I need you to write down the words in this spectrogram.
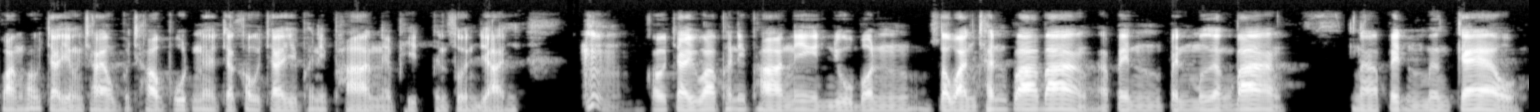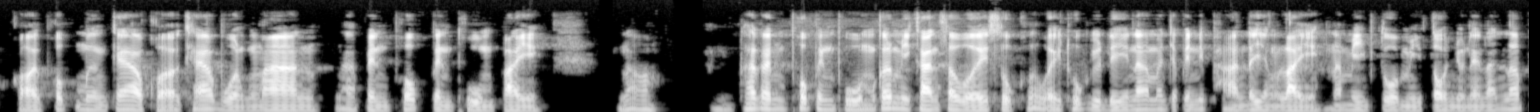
ความเข้าใจของชาวชาวพุทธเนี่ยจะเข้าใจพระนิพพานเนี่ยผิดเป็นส่วนใหญ่ เข้าใจว่าพระนิพพานนี่อยู่บนสวรรค์ชั้นฟ้าบ้างเป็นเป็นเมืองบ้างนะเป็นเมืองแก้ว ขอพบเมืองแก้ว ขอแค่บวงมารนะเป็นพบเป็นภูมิไปเนาะ ถ้าเป็นพบเป็นภูมิก็มีการเสวยสุขเสวยทุกข์อยู่ดีนะ มันจะเป็นนิพพานได้อย่างไรนะมีตัวมีตนอยู่ในนั้น แล้วไป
